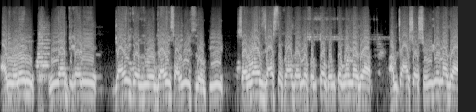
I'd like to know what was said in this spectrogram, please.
आणि म्हणून मी या ठिकाणी जाहीर करतो जाहीर सांगू इच्छितो की सर्वात जास्त प्राधान्य फक्त फक्त कोणाला द्या? आमच्या आशा सेविकेला द्या.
